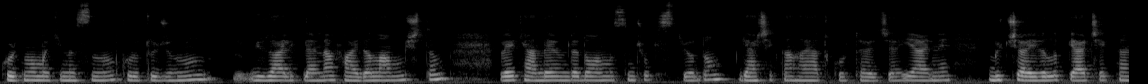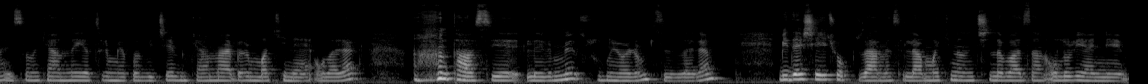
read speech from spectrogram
kurutma makinesinin, kurutucunun güzelliklerinden faydalanmıştım. ve kendi evimde de olmasını çok istiyordum. Gerçekten hayat kurtarıcı. Yani bütçe ayrılıp gerçekten insanın kendine yatırım yapabileceği mükemmel bir makine olarak tavsiyelerimi sunuyorum sizlere. Bir de şey çok güzel mesela makinenin içinde bazen olur ya hani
